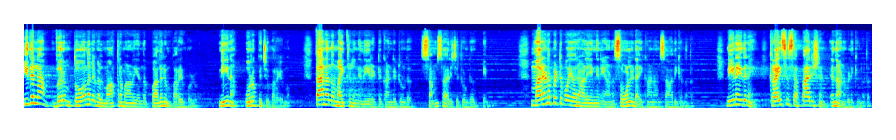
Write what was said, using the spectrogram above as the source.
ഇതെല്ലാം വെറും തോന്നലുകൾ മാത്രമാണ് എന്ന് പലരും പറയുമ്പോഴും നീന ഉറപ്പിച്ചു പറയുന്നു. താനന്ന് മൈക്കിളിനെ നേരിട്ട് കണ്ടിട്ടുണ്ട് സംസാരിച്ചിട്ടുണ്ട് എന്ന്. മരണപ്പെട്ടു പോയ ഒരാളെ എങ്ങനെയാണ് സോളിഡായി കാണാൻ സാധിക്കുന്നത്? നീന ഇതിനെ ക്രൈസിസ് അപ്പാരിഷൻ എന്നാണ് വിളിക്കുന്നത്.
